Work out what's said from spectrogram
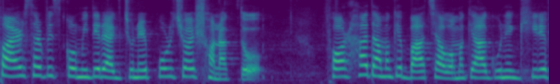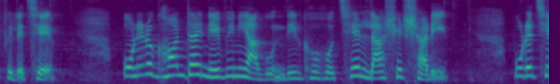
ফায়ার সার্ভিস কর্মীদের একজনের পরিচয় শনাক্ত। ফরহাদ, আমাকে বাঁচাও, আমাকে আগুনে ঘিরে ফেলেছে। পনেরো ঘন্টায় নেভেনি আগুন, দীর্ঘ হচ্ছে লাশের শাড়ি পুড়েছে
